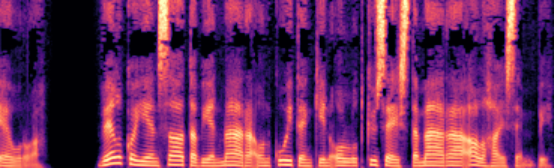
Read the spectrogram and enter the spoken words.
euroa. Velkojien saatavien määrä on kuitenkin ollut kyseistä määrää alhaisempi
